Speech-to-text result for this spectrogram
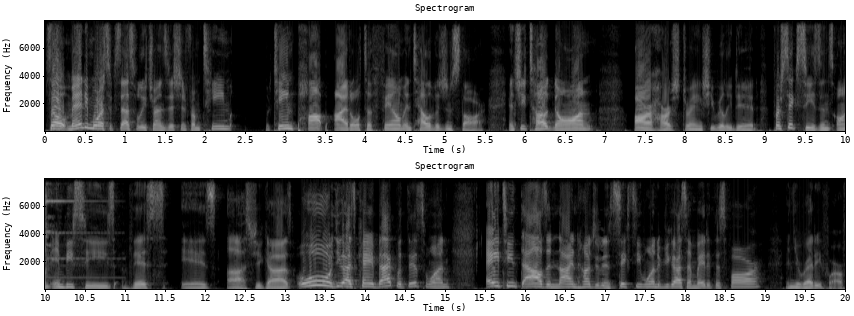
So, Mandy Moore successfully transitioned from teen, teen pop idol to film and television star, and she tugged on our heartstrings. She really did. For six seasons on NBC's This Is Us, you guys. Oh, you guys came back with this one. 18,961 of you guys have made it this far. And you're ready for our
